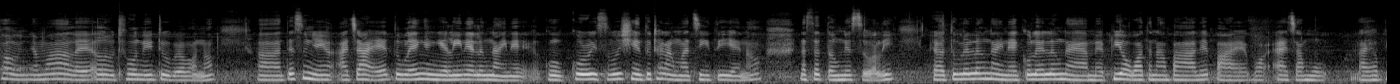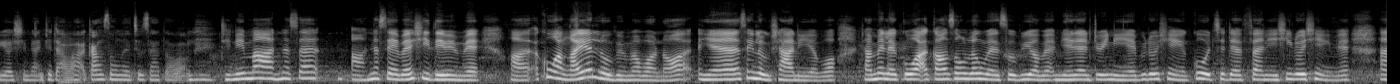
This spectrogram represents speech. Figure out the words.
ဟုတ်ညီမကလည်းအဲ့လိုထိုးနေတူပဲပေါ့နော်အာတက်စုငယ်အားကြရဲသူလည်းငယ်ငယ်လေးနဲ့လုံနိုင်တဲ့ကိုကိုရီဆိုလို့ရှိရင်သူထက်တောင်မှကြီးသေးရယ်နော်23နှစ်ဆိုတော့လေအဲ့တော့သူလည်းလုံနိုင်တယ်ကိုလည်းလုံနိုင်ရမယ်ပြီးတော့ဝါသနာပါလည်းပါတယ်ပေါ့အဲအကြောင်းမို့လာရောက်ပြီးတော့ရှင်ပြန်ဖြစ်တာပါအကောင်းဆုံးလည်းကြိုးစားတော့ပါမယ်ဒီနေ့မှ20အာ20ပဲရှိသေးပေမဲ့အာအခုက9ရက်လိုပေမဲ့ပေါ့နော်အရန်စိတ်လုံရှားနေရပေါ့ဒါမဲ့လည်းကိုကအကောင်းဆုံးလုပ်မယ်ဆိုပြီးတော့ပဲအမြဲတမ်းတွေးနေရပြီးလို့ရှိရင်ကိုကိုချစ်တဲ့ fan တွေရှိလို့ရှိရင်လည်းအာ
